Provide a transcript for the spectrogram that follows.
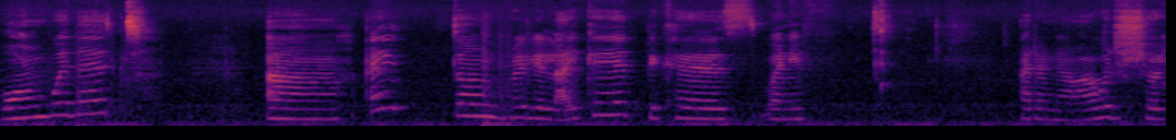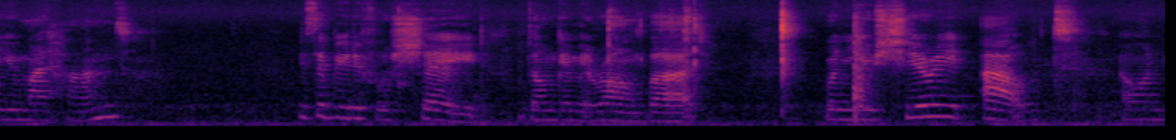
warm with it uh, I don't really like it because when if I don't know I will show you my hand. It's a beautiful shade don't get me wrong but when you shear it out I want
